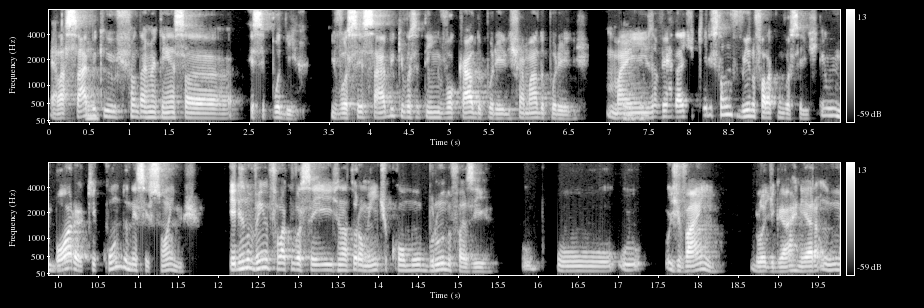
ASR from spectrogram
Ela sabe que os fantasmas têm essa, esse poder. E você sabe que você tem invocado por eles, chamado por eles. Mas uhum. a verdade é que eles estão vindo falar com vocês. Embora que quando nesses sonhos, eles não venham falar com vocês naturalmente como o Bruno fazia. O, o, o, o Svein Bloodgarn era um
